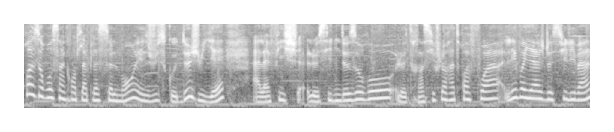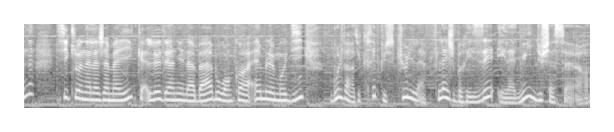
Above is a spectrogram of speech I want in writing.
3,50€ la place seulement et jusqu'au 2 juillet. À l'affiche, le signe de Zorro, le train sifflera trois fois, les voyages de Sullivan, Cyclone à la Jamaïque, le dernier Nabab ou encore M le maudit, boulevard du crépuscule, la flèche brisée et la nuit du chasseur.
